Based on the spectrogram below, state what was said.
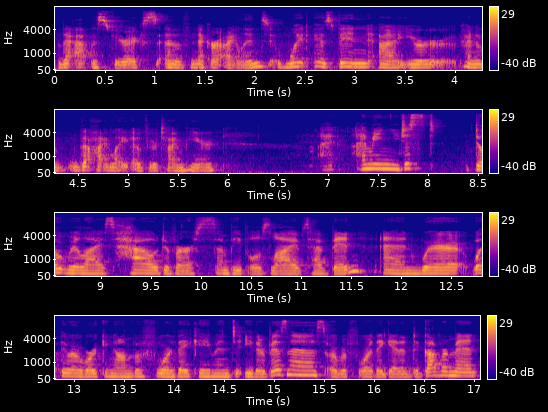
the atmospherics of Necker Island. What has been uh, your kind of the highlight of your time here? I, I mean, you just don't realize how diverse some people's lives have been and where what they were working on before they came into either business or before they get into government.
